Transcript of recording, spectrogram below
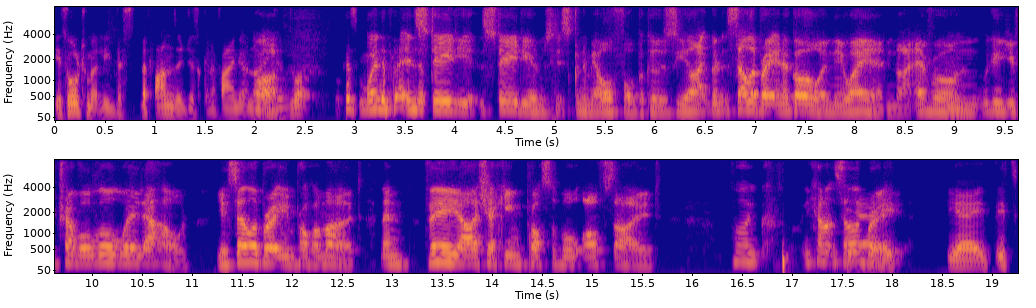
it's ultimately the, the fans are just going to find it annoying Oh, as well. Because when the play, in stadium stadiums it's going to be awful because you're like celebrating a goal in the away end like everyone Hmm. you've traveled all the way down you're celebrating proper mad then they are checking possible offside like you can't celebrate yeah, it, it's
